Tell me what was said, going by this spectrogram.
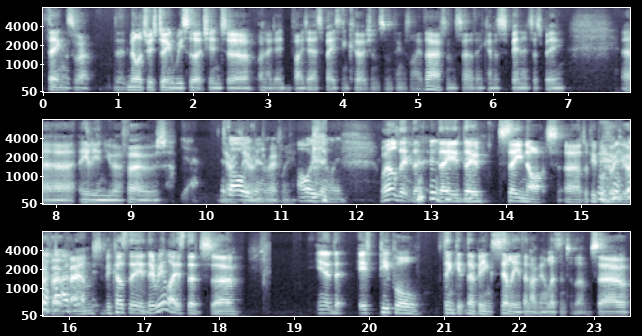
things where the military is doing research into unidentified airspace incursions and things like that, and so they kind of spin it as being uh, alien UFOs. yeah, it's Directly always indirectly. Always alien. Well, they they they, they say not uh, the people who are UFO fans because they they realize that uh, you know that if people think it, they're being silly, they're not going to listen to them. So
